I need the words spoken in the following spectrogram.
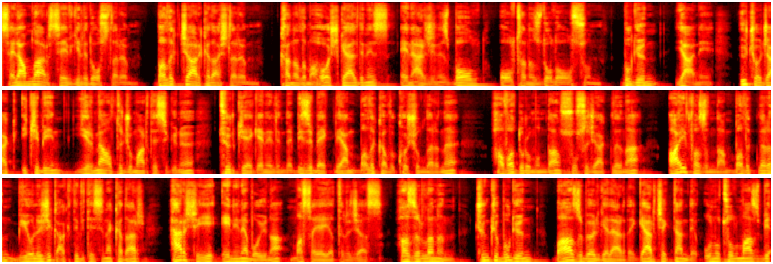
Selamlar sevgili dostlarım, balıkçı arkadaşlarım. Kanalıma hoş geldiniz. Enerjiniz bol, oltanız dolu olsun. Bugün yani 3 Ocak 2026 Cumartesi günü Türkiye genelinde bizi bekleyen balık avı koşullarını hava durumundan su sıcaklığına, ay fazından balıkların biyolojik aktivitesine kadar her şeyi enine boyuna masaya yatıracağız. Hazırlanın çünkü bugün bazı bölgelerde gerçekten de unutulmaz bir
